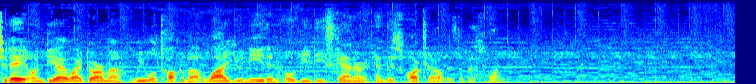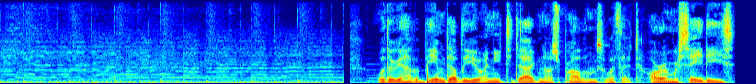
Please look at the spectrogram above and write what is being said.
Today on DIY Dharma, we will talk about why you need an OBD scanner and this Autel is the best one. Whether you have a BMW and need to diagnose problems with it, or a Mercedes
